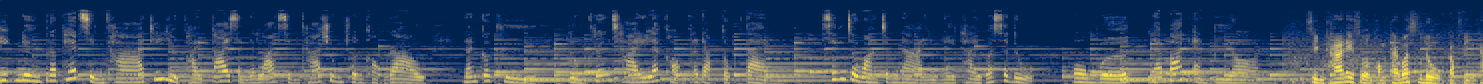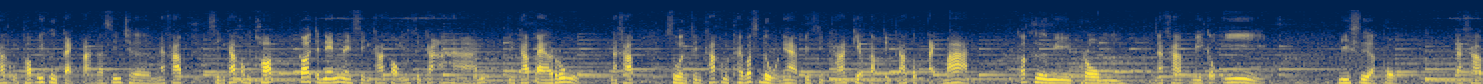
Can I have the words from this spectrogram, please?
อีกหนึ่งประเภทสินค้าที่อยู่ภายใต้สัญลักษณ์สินค้าชุมชนของเรา นั่นก็คือกลุ่มเครื่องใช้และของประดับตกแต่ง ซึ่งจะวางจำหน่ายอยู่ในไทยวัสดุ Homework และบ้านแอนบิยอนสินค้าในส่วนของไทยวัสดุกับสินค้าของท็อปนี่คือแตกต่างกันสิ้นเชิงนะครับสินค้าของท็อปก็จะเน้นในสินค้าของสินค้าอาหาร สินค้าแปรรูปนะครับส่วนสินค้าของไทยวัสดุเนี่ยเป็นสินค้าเกี่ยวกับสินค้าตกแต่งบ้าน ก็คือมีพรมนะครับมีเก้าอี้ มีเสื่อกก นะครับ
